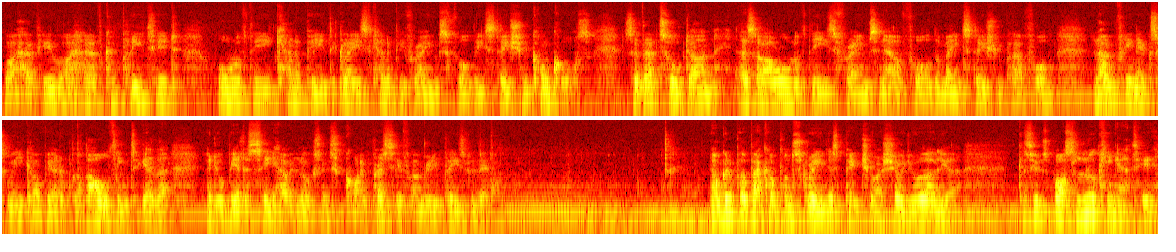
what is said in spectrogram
what have you, I have completed all of the canopy, the glazed canopy frames for the station concourse. So that's all done, as are all of these frames now for the main station platform. And hopefully next week I'll be able to put the whole thing together and you'll be able to see how it looks. And it's quite impressive, I'm really pleased with it. Now I'm going to put back up on screen this picture I showed you earlier, because it was whilst looking at it,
